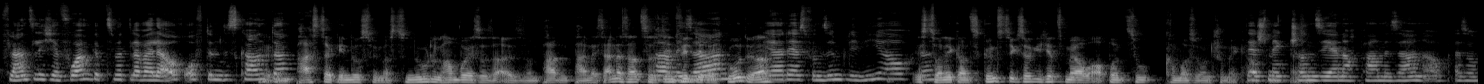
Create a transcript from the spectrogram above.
pflanzlicher Form gibt es mittlerweile auch oft im Discounter. Den Pasta-Genuss, wenn wir es zu Nudeln haben wollen, also, also ein paar Parmesanersatz, also Parmesan, den finde ich recht gut. Ja. ja, der ist von Simply V auch. Ist gell? zwar nicht ganz günstig, sage ich jetzt mal, aber ab und zu kann man so einen schon mal kaufen. Der schmeckt also. schon sehr nach Parmesan auch. Also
